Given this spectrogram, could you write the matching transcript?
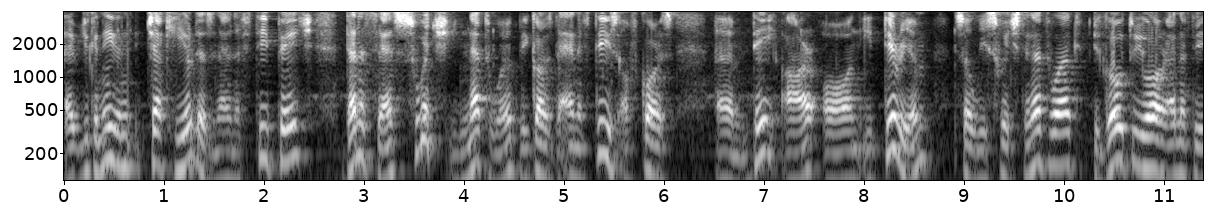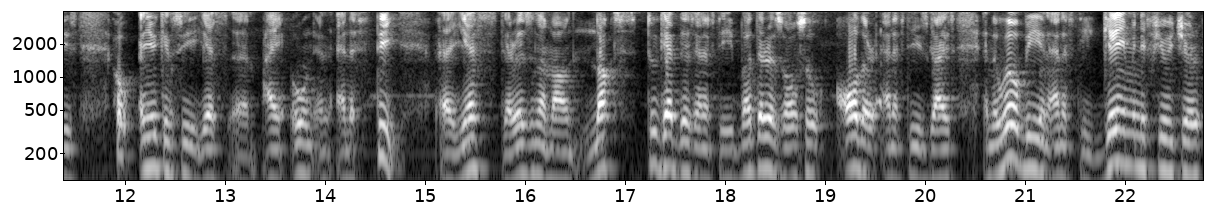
Uh, you can even check here. There's an NFT page. Then it says switch network because the NFTs, of course, um, they are on Ethereum. So we switch the network. You go to your NFTs. Oh, and you can see, yes, um, I own an NFT. Uh, yes, there is an amount locked to get this NFT, but there is also other NFTs, guys, and there will be an NFT game in the future,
